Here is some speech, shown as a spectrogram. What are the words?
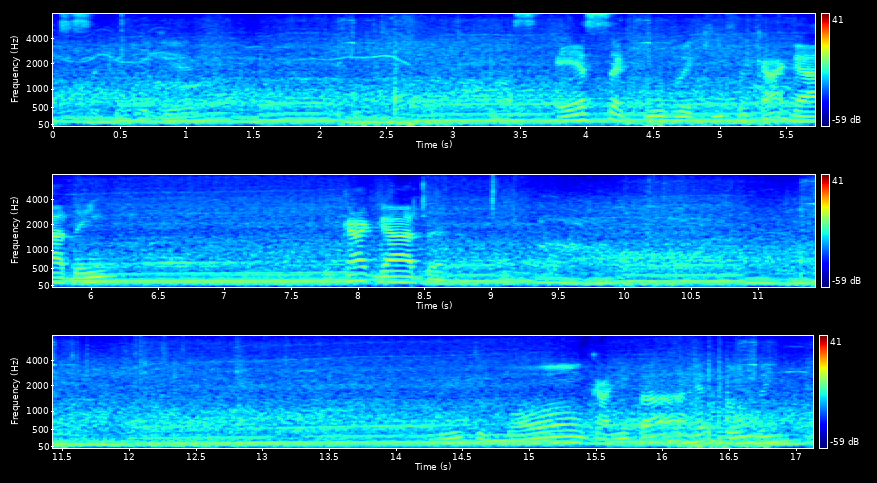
Nossa, aqui é. Nossa, essa curva aqui foi cagada, hein? Foi cagada. Muito bom, o carrinho tá redondo, hein?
